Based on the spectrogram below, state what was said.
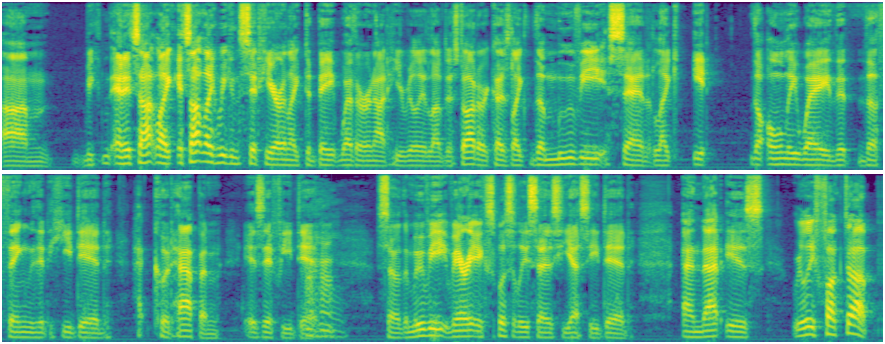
Um, and it's not like it's not like we can sit here and like debate whether or not he really loved his daughter because like the movie said like it the only way that the thing that he did ha- could happen is if he did. So the movie very explicitly says yes he did, and that is really fucked up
